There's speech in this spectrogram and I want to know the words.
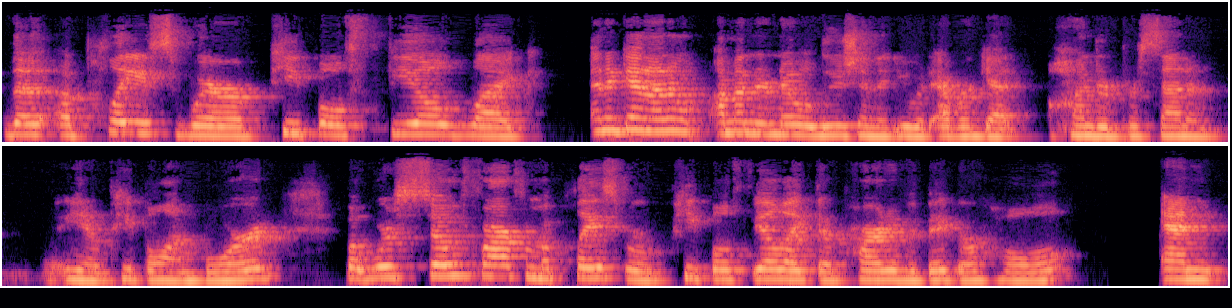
the a place where people feel like and again I don't I'm under no illusion that you would ever get 100% of you know people on board, but we're so far from a place where people feel like they're part of a bigger whole. And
